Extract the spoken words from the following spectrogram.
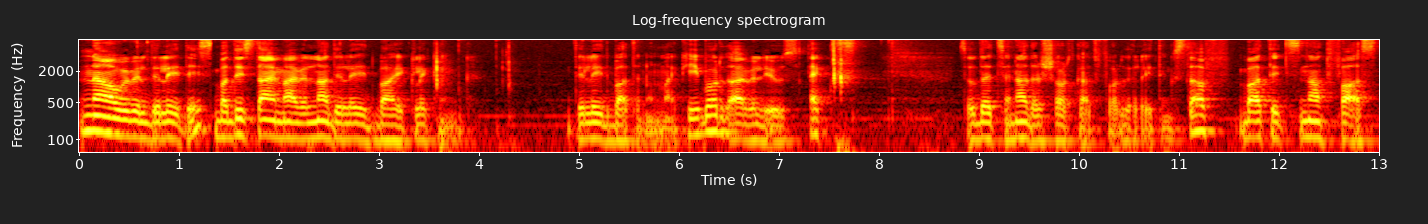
Now we will delete this, but this time I will not delete by clicking delete button on my keyboard. I will use X. So that's another shortcut for deleting stuff, but it's not fast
